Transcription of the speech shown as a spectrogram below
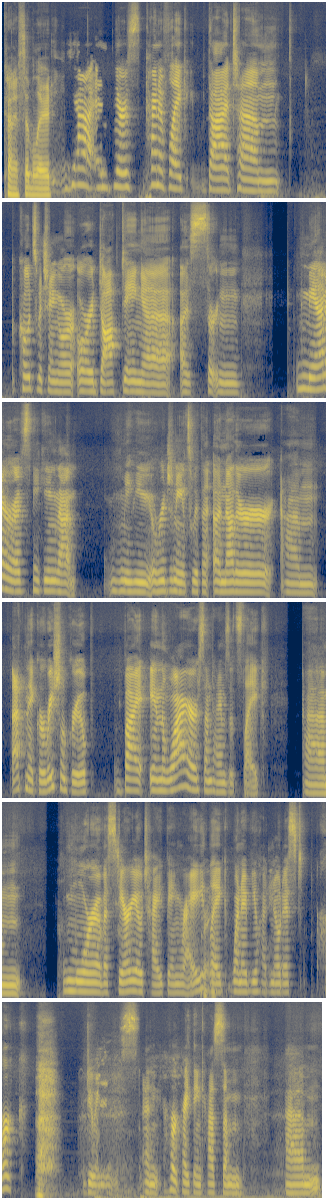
kind of similar. Yeah, and there's kind of like that um, code switching or or adopting a a certain manner of speaking that maybe originates with a, another um, ethnic or racial group. But in The Wire, sometimes it's like um, more of a stereotyping, right? right? Like one of you had noticed Herc doing this, and Herc, I think, has some um,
